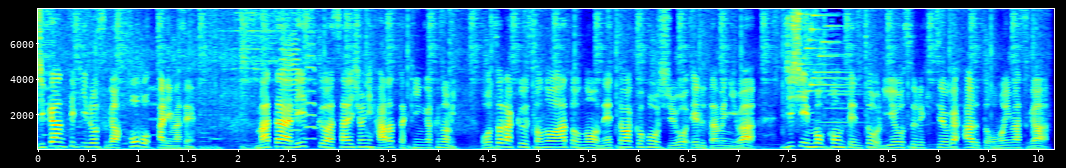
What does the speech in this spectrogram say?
時間的ロスがほぼありません。またリスクは最初に払った金額のみ。おそらくその後のネットワーク報酬を得るためには自身もコンテンツを利用する必要があると思いますが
